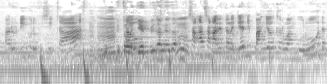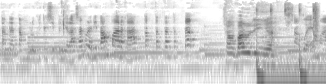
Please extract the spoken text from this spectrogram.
Pak Rudi guru fisika Mm-mm. Intelijen pisan eta. Mm. sangat-sangat intelijen dipanggil ke ruang guru datang-datang belum dikasih penjelasan udah ditampar kan tek tek tek tek tek Sama parudinya. sama Bu Emma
